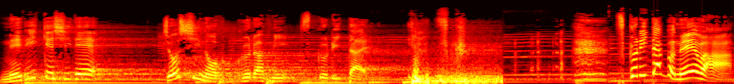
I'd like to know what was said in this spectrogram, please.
練り消しで女子の膨らみ作りたい。いや、作、作りたくねえわ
